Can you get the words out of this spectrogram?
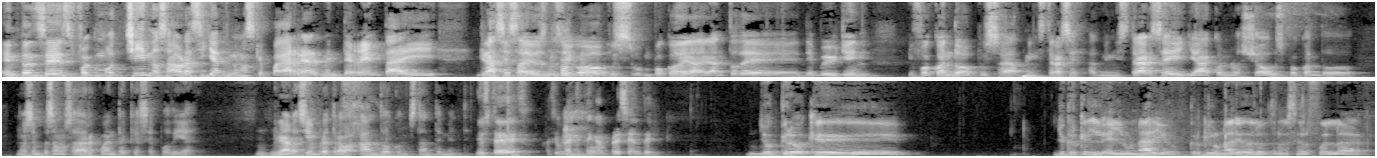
Entonces fue como, chinos, ahora sí ya tenemos que pagar realmente renta y gracias a Dios nos llegó pues un poco del adelanto de, de Virgin y fue cuando pues administrarse, administrarse y ya con los shows fue cuando nos empezamos a dar cuenta que se podía. Claro, siempre trabajando constantemente. ¿Y ustedes? Así una que tengan presente. Yo creo que. Yo creo que el, el lunario, creo que el lunario del Auditorio Nacional fue la,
